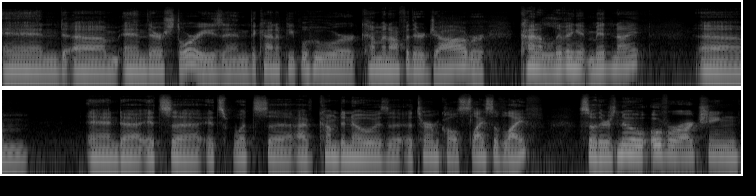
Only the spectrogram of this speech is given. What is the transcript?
and um, and their stories and the kind of people who are coming off of their job or kind of living at midnight. Um, and uh, it's uh, it's what's uh, I've come to know as a, a term called slice of life. So there's no overarching,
